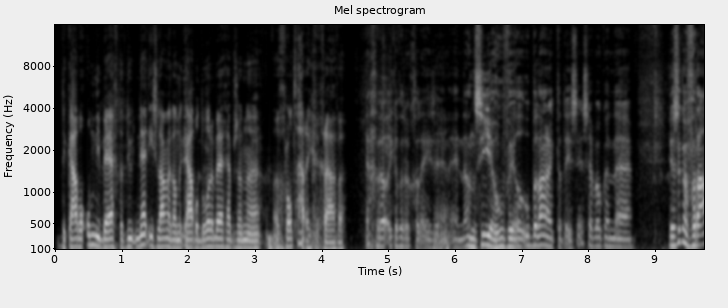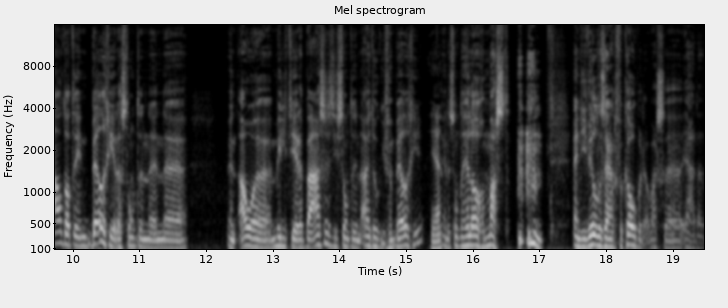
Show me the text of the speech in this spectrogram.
de kabel om die berg, dat duurt net iets langer dan de kabel door de berg, hebben ze een, eh, een grot daarin gegraven. Ja, geweldig. Ik heb dat ook gelezen. En, en dan zie je hoeveel, hoe belangrijk dat is. Hè. Ze hebben ook een, eh, er is ook een verhaal dat in België, daar stond een, een, eh, een oude militaire basis. Die stond in een uithoekje van België. Ja. En er stond een hele hoge mast. en die wilden ze eigenlijk verkopen. Dat was, eh, ja, dat,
